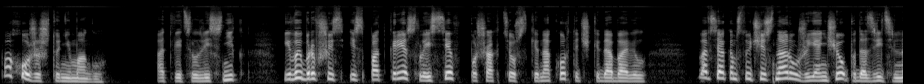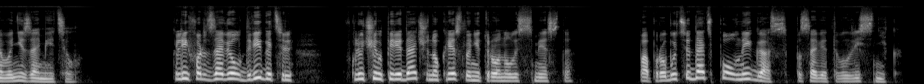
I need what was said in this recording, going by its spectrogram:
«Похоже, что не могу», — ответил лесник, — и, выбравшись из-под кресла и сев по-шахтерски на корточке, добавил, «Во всяком случае, снаружи я ничего подозрительного не заметил». Клиффорд завел двигатель, включил передачу, но кресло не тронулось с места. «Попробуйте дать полный газ», — посоветовал лесник.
